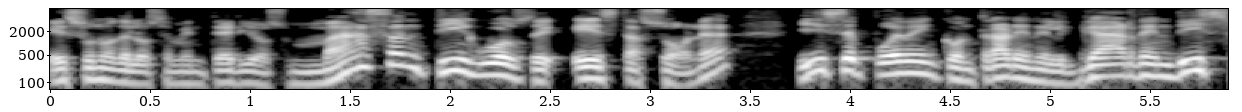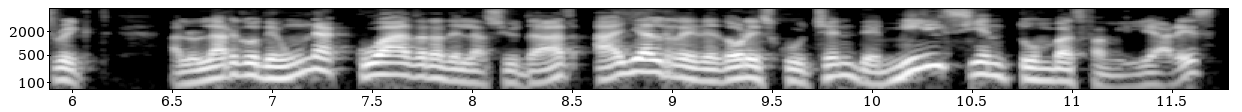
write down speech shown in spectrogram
es uno de los cementerios más antiguos de esta zona y se puede encontrar en el Garden District. A lo largo de una cuadra de la ciudad hay alrededor, escuchen, de 1.100 tumbas familiares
